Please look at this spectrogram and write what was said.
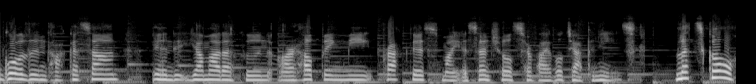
Golden Takasan and Yamada kun are helping me practice my essential survival Japanese. Let's go!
